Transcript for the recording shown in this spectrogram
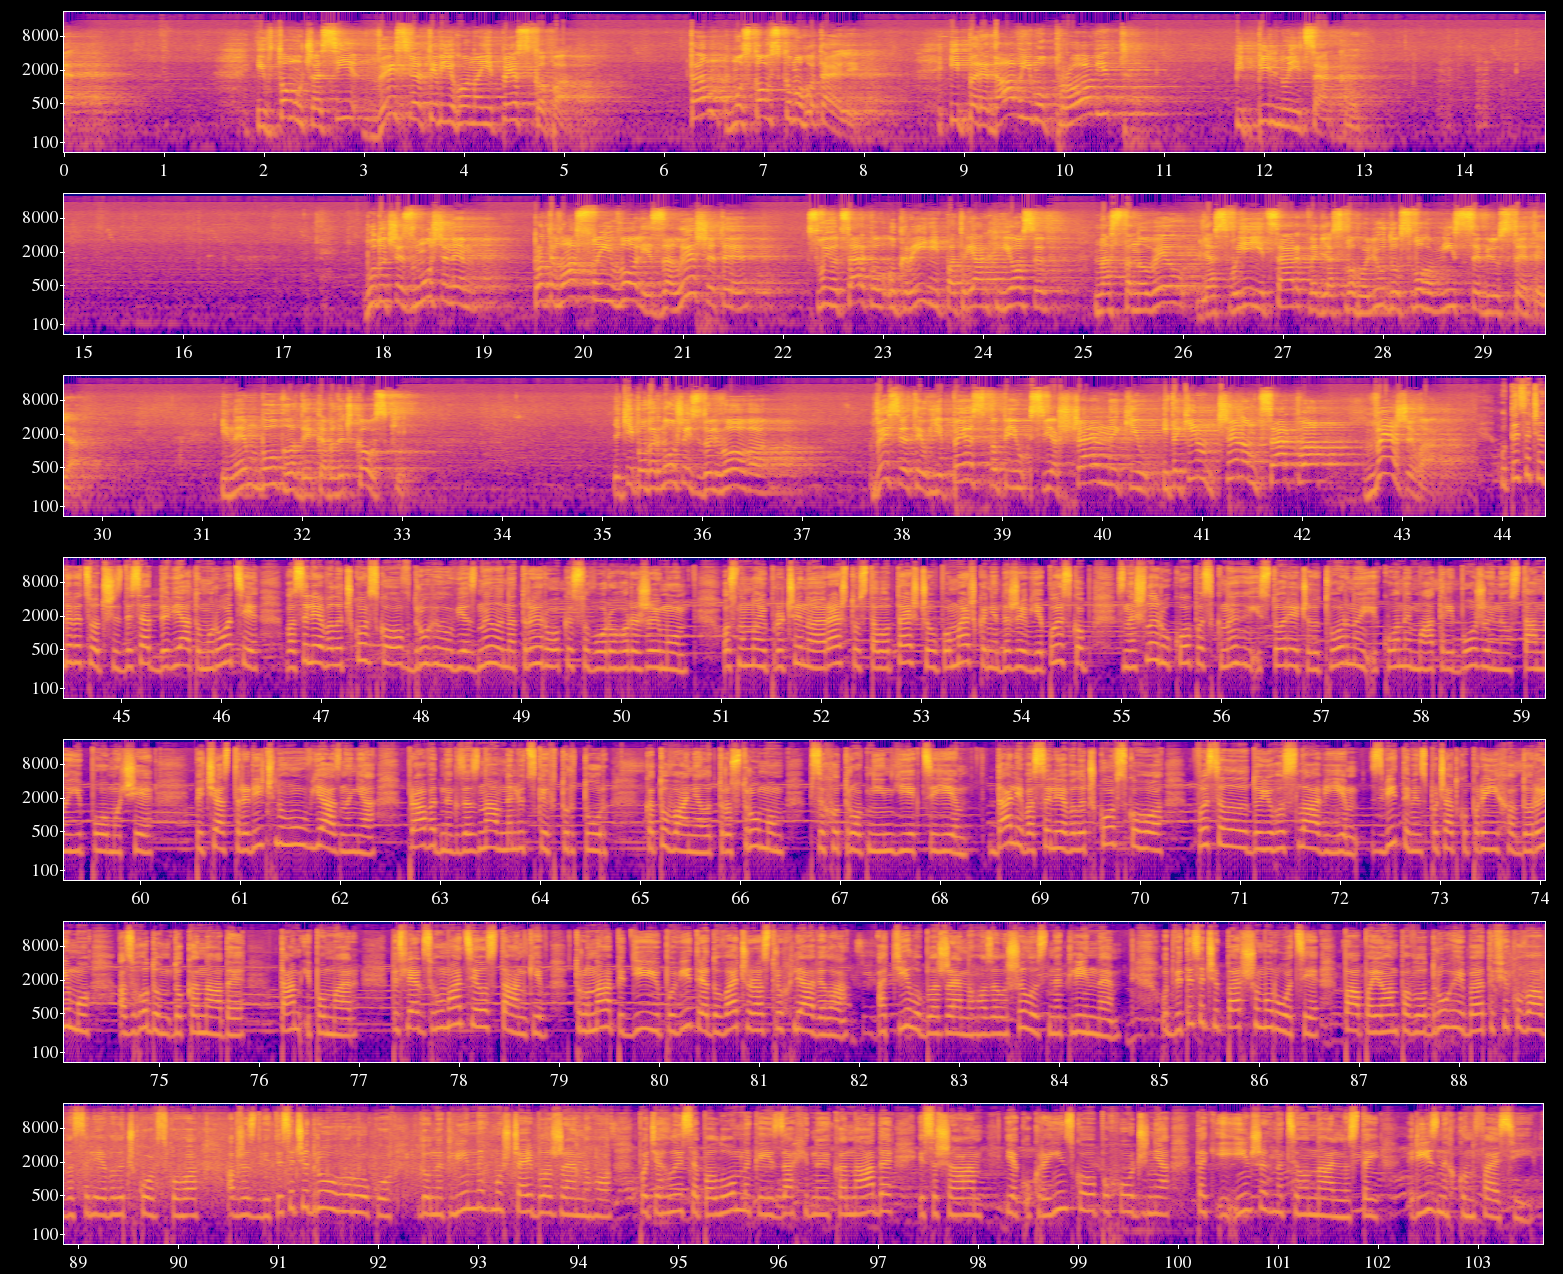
і в тому часі висвятив його на єпископа там, в московському готелі, і передав йому провід підпільної церкви. Будучи змушеним проти власної волі залишити свою церкву в Україні, патріарх Йосиф настановив для своєї церкви, для свого люду, свого місця блюстителя. І ним був владика Величковський, який, повернувшись до Львова, висвятив єпископів, священників, і таким чином церква вижила. У 1969 році Василія Величковського вдруге ув'язнили на три роки суворого режиму. Основною причиною арешту стало те, що у помешканні, де жив єпископ, знайшли рукопис книги Історія чудотворної ікони Матері Божої неустанної помочі. Під час трирічного ув'язнення праведник зазнав нелюдських тортур, катування електрострумом, психотропні ін'єкції. Далі Василія Величковського виселили до Югославії. Звідти він спочатку переїхав до Риму, а згодом до Канади. Там і помер. Після ексгумації останків труна під дією повітря до вечора струхлявіла, а тіло блаженного залишилось нетлінне. У 2001 році папа Йоанн Павло II беатифікував Василія Величковського. А вже з 2002 року до нетлінних мощей блаженного потяглися паломники із Західної Канади і США, як українського походження, так і інших національностей різних конфесій.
